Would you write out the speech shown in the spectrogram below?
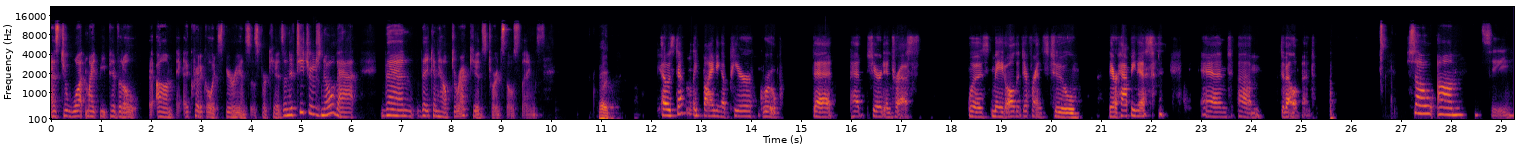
as to what might be pivotal um, critical experiences for kids. And if teachers know that, then they can help direct kids towards those things. Right. I was definitely finding a peer group that had shared interests was made all the difference to their happiness and um, development. So um, let's see.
